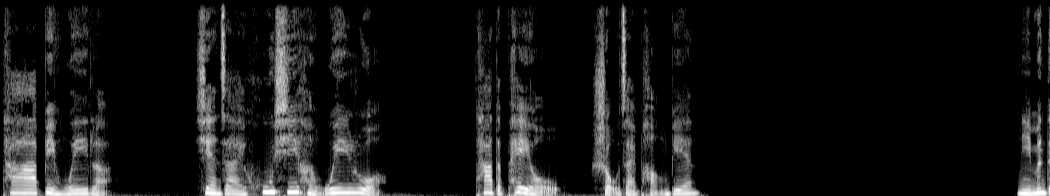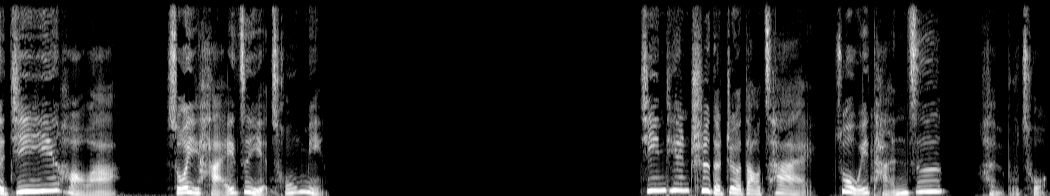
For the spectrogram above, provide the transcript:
他病危了，现在呼吸很微弱，他的配偶守在旁边。你们的基因好啊，所以孩子也聪明。今天吃的这道菜作为谈资很不错。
